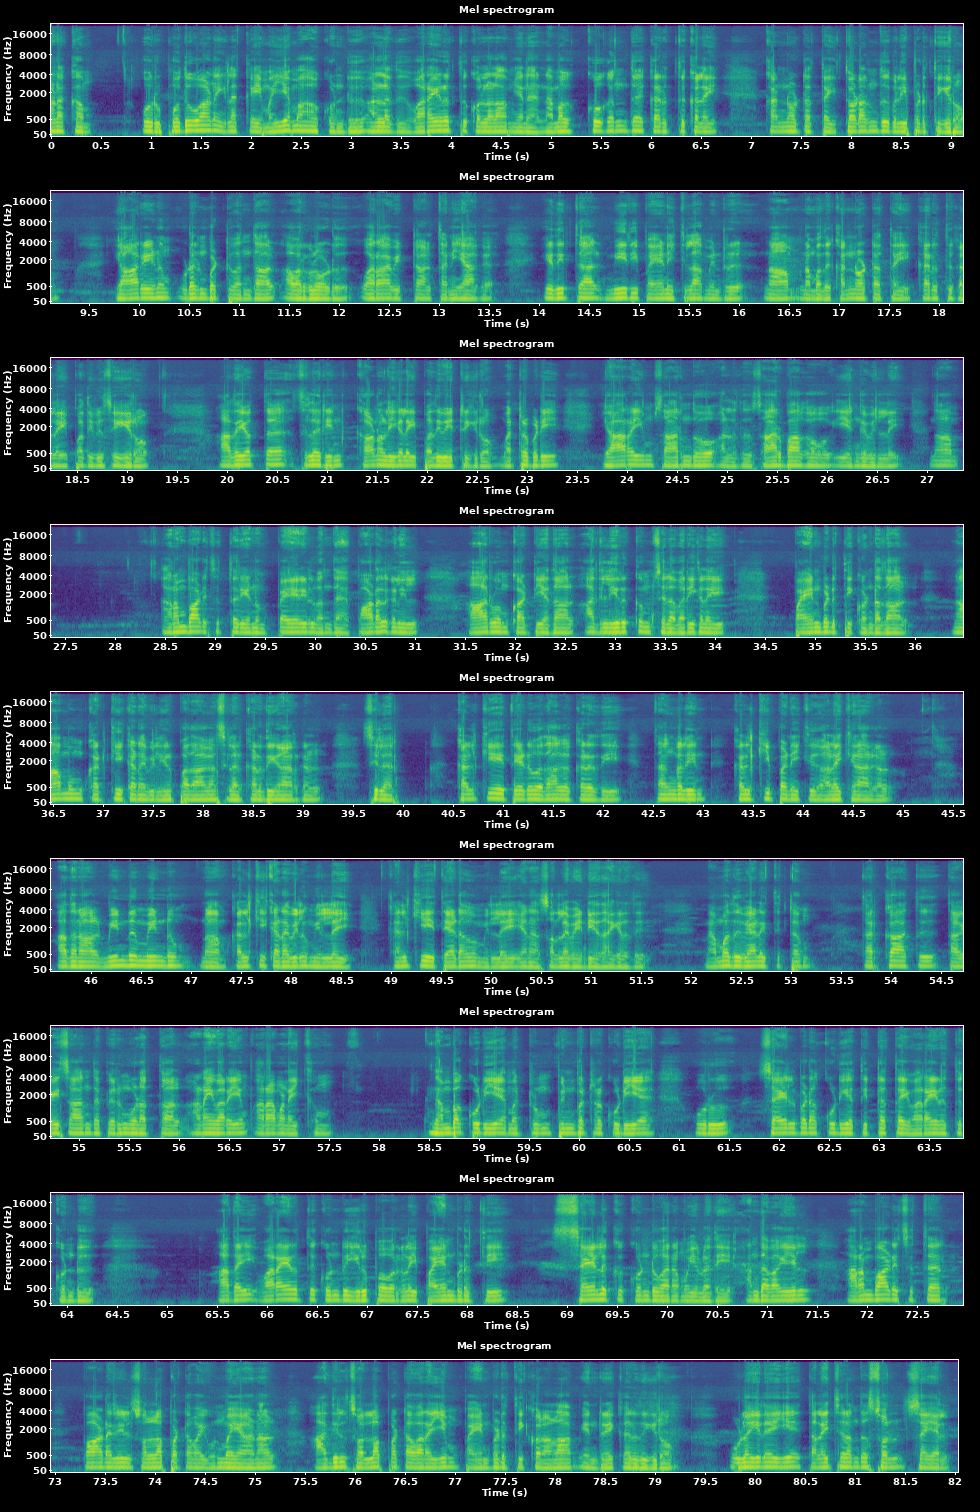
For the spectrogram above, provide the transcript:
வணக்கம். ஒரு பொதுவான இலக்கை மையமாக கொண்டு அல்லது வரையறுத்து கொள்ளலாம் என நமக்குகந்த கருத்துக்களை கண்ணோட்டத்தை தொடர்ந்து வெளிப்படுத்துகிறோம். யாரேனும் உடன்பட்டு வந்தால் அவர்களோடு வராவிட்டால் தனியாக எதிர்த்தால் மீறி பயணிக்கலாம் என்று நாம் நமது கண்ணோட்டத்தை கருத்துக்களை பதிவு செய்கிறோம். அதையொத்த சிலரின் காணொளிகளை பதிவேற்றுகிறோம். மற்றபடி யாரையும் சார்ந்தோ அல்லது சார்பாகவோ இயங்கவில்லை. நாம் அறம்பாடி சித்தர் எனும் பெயரில் வந்த பாடல்களில் ஆர்வம் காட்டியதால் அதில் இருக்கும் சில வரிகளை பயன்படுத்தி கொண்டதால் நாமும் கல்கி கனவில் இருப்பதாக சிலர் கருதுகிறார்கள். சிலர் கல்கியை தேடுவதாக கருதி தங்களின் கல்கி பணிக்கு அழைக்கிறார்கள். அதனால் மீண்டும் மீண்டும் நாம் கல்கி கனவிலும் இல்லை கல்கியை தேடவும் இல்லை என சொல்ல வேண்டியதாகிறது. நமது வேலை திட்டம் தற்காத்து தகை சார்ந்த பெருங்குணத்தால் அனைவரையும் அரவணைக்கும். நம்பக்கூடிய மற்றும் பின்பற்றக்கூடிய ஒரு செயல்படக்கூடிய திட்டத்தை வரையறுத்து கொண்டு அதை வரையறுத்து கொண்டு இருப்பவர்களை பயன்படுத்தி செயலுக்கு கொண்டு வர முயல்வதே அந்த வகையில் அறம்பாடி சித்தர் பாடலில் சொல்லப்பட்டவை உண்மையானால் அதில் சொல்லப்பட்டவரையும் பயன்படுத்தி கொள்ளலாம் என்றே கருதுகிறோம். உலகிலேயே தலைச்சிறந்த சொல் செயல்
